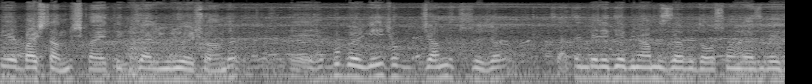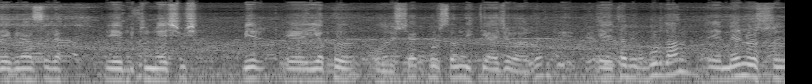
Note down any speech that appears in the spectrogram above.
bir başlanmış gayet de güzel yürüyor şu anda. Ee, bu bölgeyi çok canlı tutacak. Zaten belediye binamız da burada Osman Gazi Belediye binasıyla e, bütünleşmiş bir e, yapı oluşacak. Bursa'nın ihtiyacı vardı. E, tabii buradan e, Merinos'u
